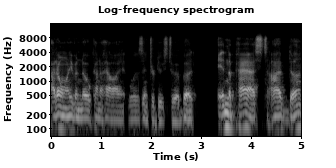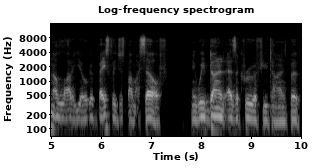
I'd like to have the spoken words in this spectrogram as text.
i don't even know kind of how i was introduced to it but in the past i've done a lot of yoga basically just by myself Mean, we've done it as a crew a few times but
